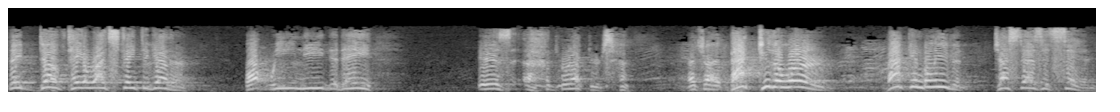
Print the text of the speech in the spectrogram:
They dovetail right straight together. What we need today is uh, directors. That's right. Back to the Word. Back and believe it, just as it said.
